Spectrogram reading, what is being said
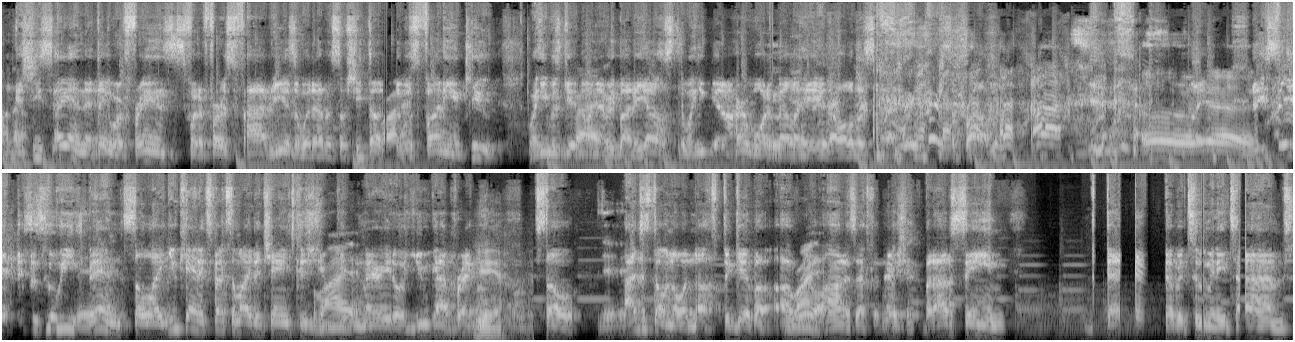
don't know. And she's saying that they were friends for the first five years or whatever. So she thought it was funny and cute when he was getting on everybody else. Then when he get on her watermelon head, all of a sudden it's a problem. oh Like, yeah. They said this is who he's Yeah. been. So like you can't expect somebody to change because you Right. getting married or you got pregnant. Yeah. So Yeah. I just don't know enough to give a, a Right. real honest explanation. But I've seen that of it too many times,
